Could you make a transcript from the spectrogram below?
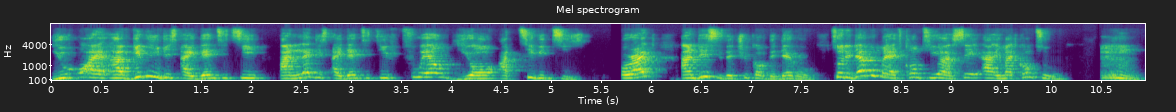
You I have given you this identity, and let this identity fuel your activities. All right. And this is the trick of the devil. So the devil might come to you and say, ah, he might come to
